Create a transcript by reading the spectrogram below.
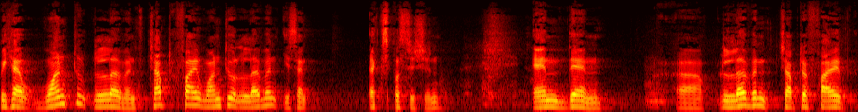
we have 1 to 11. Chapter 5, 1 to 11 is an exposition. And then uh, 11, chapter 5,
